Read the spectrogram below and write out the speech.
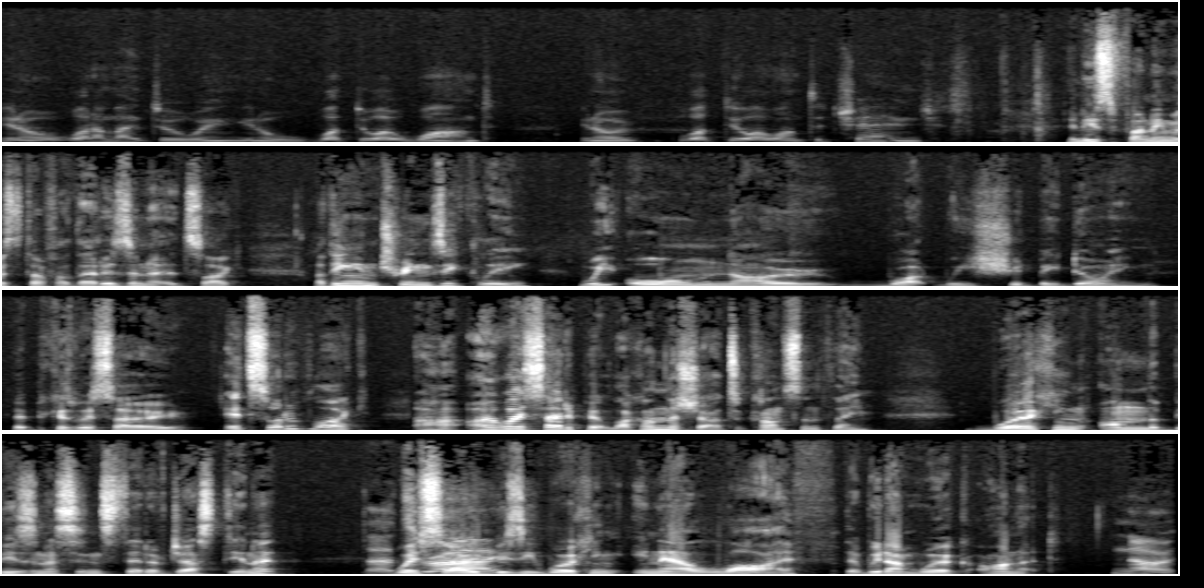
You know, what am I doing? You know, what do I want? You know, what do I want to change? It is funny with stuff like that, isn't it? It's like I think intrinsically we all know what we should be doing, but because we're so, it's sort of like oh, I always say to people, like on the show, it's a constant theme: working on the business instead of just in it. That's we're so busy working in our life that we don't work on it. No,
